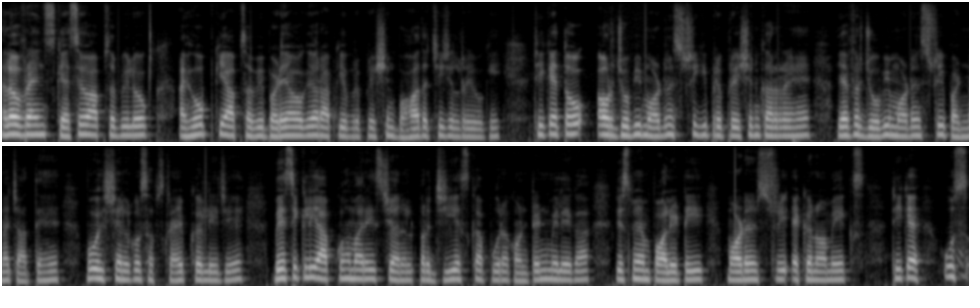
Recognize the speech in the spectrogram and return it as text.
हेलो फ्रेंड्स कैसे हो आप सभी लोग? आई होप कि आप सभी बढ़िया हो और आपकी प्रिपरेशन बहुत अच्छी चल रही होगी। ठीक है तो और जो भी मॉडर्न हिस्ट्री की प्रिपरेशन कर रहे हैं या फिर जो भी मॉडर्न हिस्ट्री पढ़ना चाहते हैं, वो इस चैनल को सब्सक्राइब कर लीजिए। बेसिकली आपको हमारे इस चैनल पर जीएस का पूरा कॉन्टेंट मिलेगा, जिसमें हम पॉलिटी मॉडर्न हिस्ट्री इकोनॉमिक्स ठीक है? उस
